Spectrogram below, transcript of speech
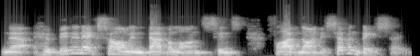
now had been in exile in Babylon since 597 BC,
